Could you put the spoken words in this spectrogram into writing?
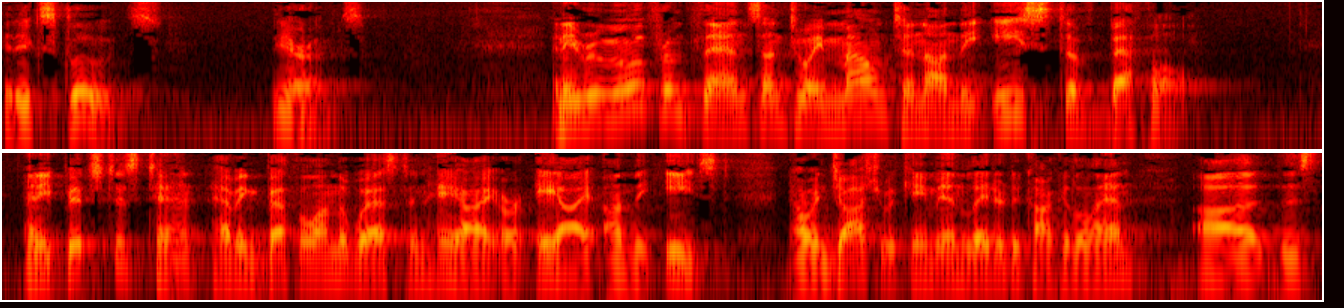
it excludes the Arabs. And he removed from thence unto a mountain on the east of Bethel. And he pitched his tent, having Bethel on the west and Hai or Ai on the east. Now, when Joshua came in later to conquer the land, uh, this,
